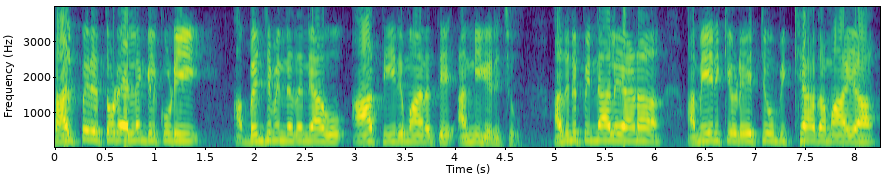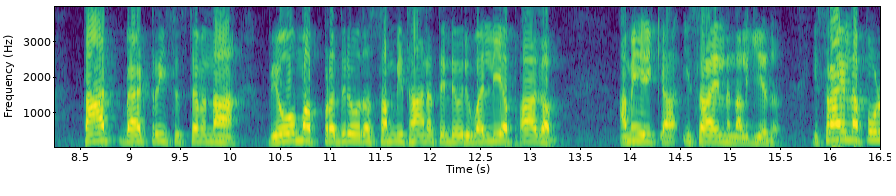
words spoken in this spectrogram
താല്പര്യത്തോടെ അല്ലെങ്കിൽ കൂടി ബെഞ്ചമിൻ നെതന്യാഹു ആ തീരുമാനത്തെ അംഗീകരിച്ചു. അതിന് പിന്നാലെയാണ് അമേരിക്കയുടെ ഏറ്റവും വിഖ്യാതമായ താഡ് ബാറ്ററി സിസ്റ്റം എന്ന വ്യോമ പ്രതിരോധ സംവിധാനത്തിന്റെ ഒരു വലിയ ഭാഗം അമേരിക്ക ഇസ്രായേലിന് നൽകിയത്. ഇസ്രായേലിന് അപ്പോൾ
